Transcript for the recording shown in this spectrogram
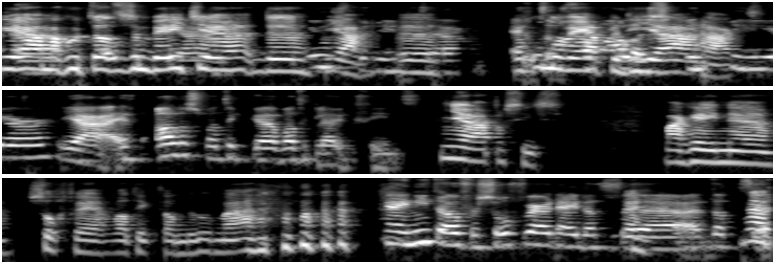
Ja, maar goed, dat is een beetje ja, de, ja, echt onderwerpen die je aanraakt. Ja, echt alles wat ik, wat ik leuk vind. Ja, precies. Maar geen uh, software, wat ik dan doe. Maar nee, niet over software. Nee, dat. Uh, dat, nou,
